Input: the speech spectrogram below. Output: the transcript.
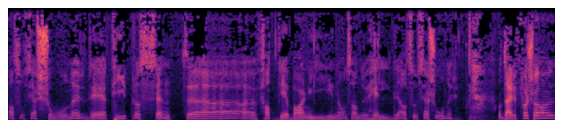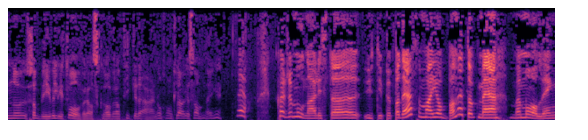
assosiasjoner. Det 10 uh, fattige barn gir noen sånne uheldige assosiasjoner. Og Derfor så, så blir vi litt overraska over at ikke det er noen sånne klare sammenhenger. Ja. Kanskje Mona har lyst til å utdype på det, som har jobba nettopp med, med, måling,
